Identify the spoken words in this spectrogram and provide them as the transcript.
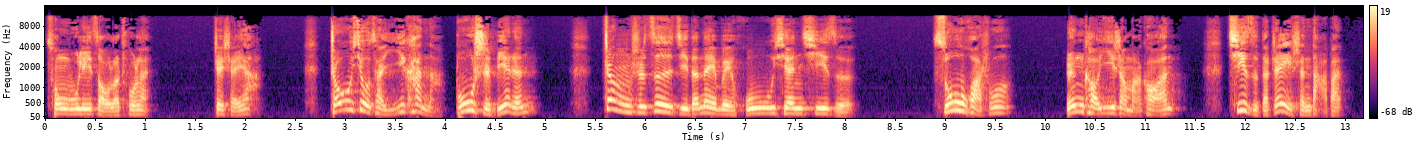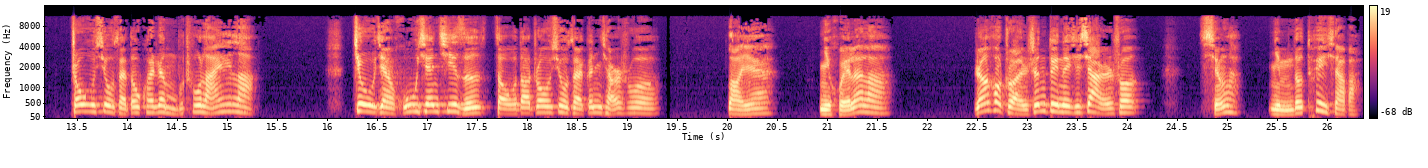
从屋里走了出来。这谁呀？周秀才一看呐，不是别人，正是自己的那位狐仙妻子。俗话说：“人靠衣裳，马靠鞍。”妻子的这身打扮，周秀才都快认不出来了。就见狐仙妻子走到周秀才跟前说：“老爷，你回来了。”然后转身对那些下人说：“行了，你们都退下吧。”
